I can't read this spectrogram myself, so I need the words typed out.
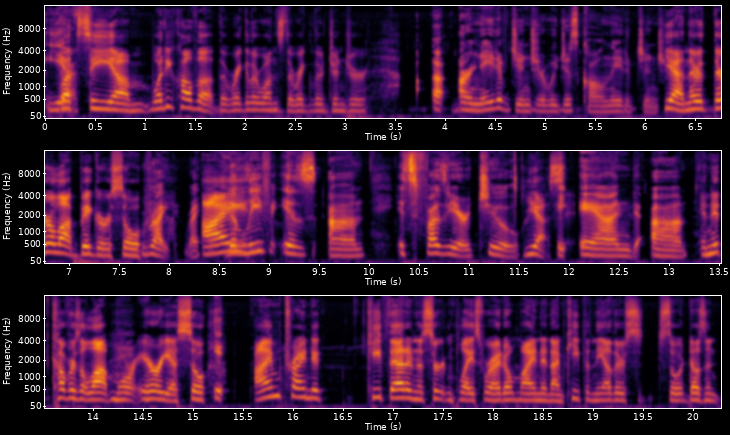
But yes. the um, what do you call the the regular ones? The regular ginger. Uh, our native ginger we just call native ginger. Yeah, and they're they're a lot bigger. So Right, right. I- the leaf is um, it's fuzzier too. Yes. and um, and it covers a lot more area. So It- I'm trying to keep that in a certain place where I don't mind, and I'm keeping the others so it doesn't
